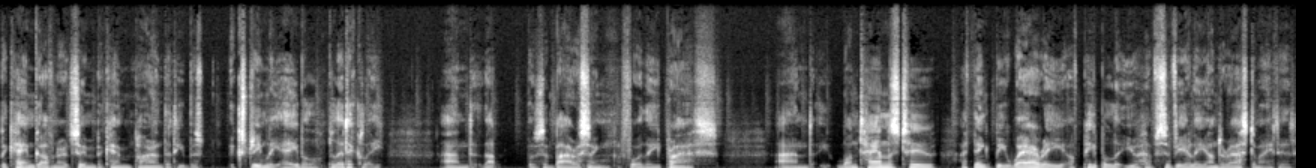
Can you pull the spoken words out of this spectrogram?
became governor, it soon became apparent that he was extremely able politically, and that was embarrassing for the press. And one tends to, I think, be wary of people that you have severely underestimated.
